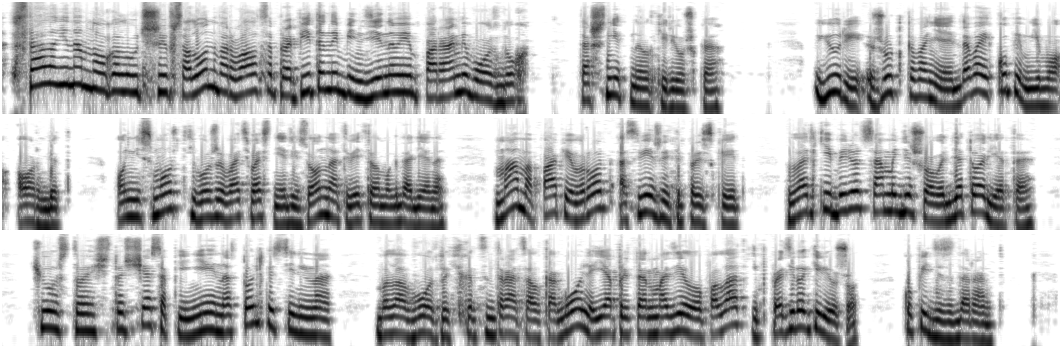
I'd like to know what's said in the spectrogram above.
Стало не намного лучше. В салон ворвался пропитанный бензиновыми парами воздух. Тошнит, ныл Кирюшка. Юрий, жутко воняет. Давай купим ему орбит. Он не сможет его жевать во сне, резонно ответила Магдалена. Мама папе в рот, а свежий-то прыскает. В ларьке берет самый дешевый для туалета. Чувствуя, что сейчас опьянее настолько сильно была в воздухе концентрация алкоголя, я притормозила у палатки и попросила Кирюшу купить дезодорант.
